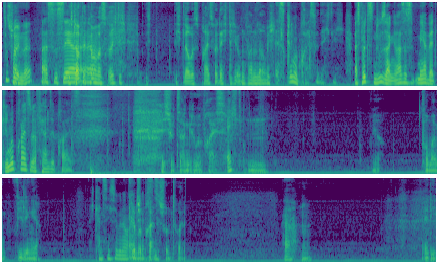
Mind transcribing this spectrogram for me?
Super. Schön, ne? Das ist sehr. Ich glaube, da kann man äh, was richtig. Ich, ich glaube, es ist preisverdächtig irgendwann, glaube ich. Es ist Grimme-Preis verdächtig. Was würdest du sagen? Was ist mehr wert, Grimme-Preis oder Fernsehpreis? Ich würde sagen Grimme-Preis. Echt? Mhm. Ja. Von meinem Feeling her. Ich kann es nicht so genau Grimme einschätzen. Grimme-Preis ist schon toll. Ja. Ne? Eddie.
